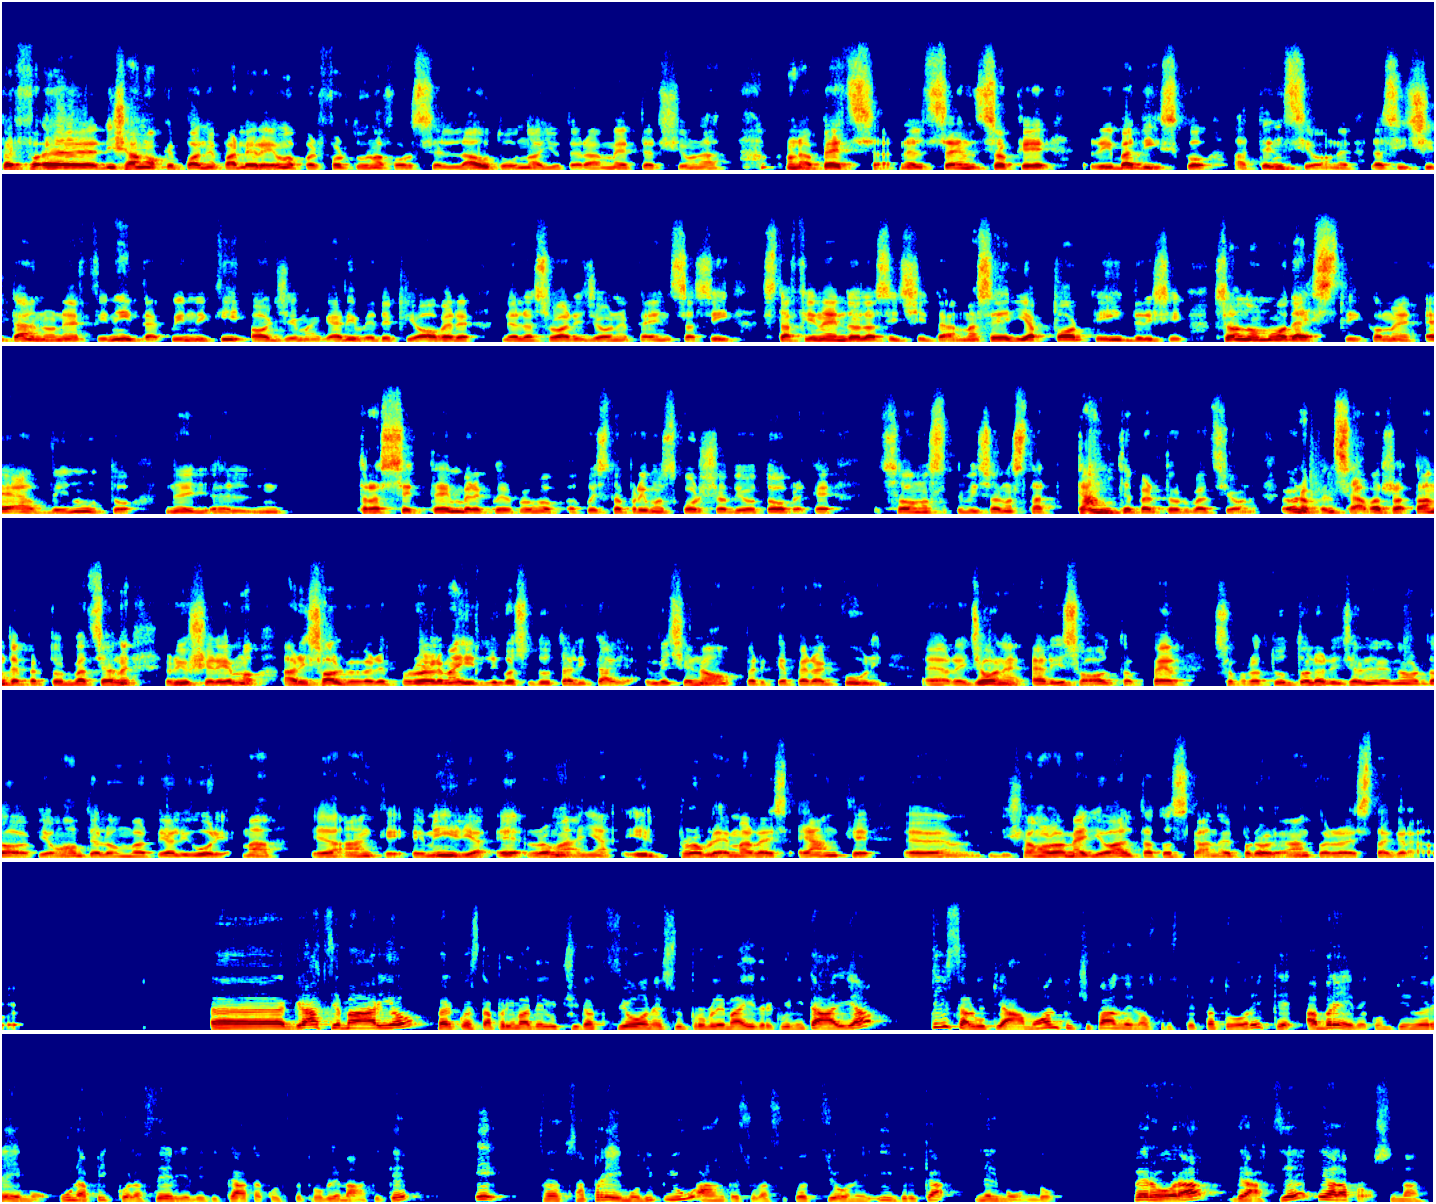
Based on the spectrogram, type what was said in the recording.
Per, eh, diciamo che poi ne parleremo, per fortuna forse l'autunno aiuterà a metterci una, una pezza, nel senso che, ribadisco, attenzione, la siccità non è finita, quindi chi oggi magari vede piovere nella sua regione pensa sì, sta finendo la siccità, ma se gli apporti idrici sono modesti, come è avvenuto nel, eh, tra settembre e questo primo scorcio di ottobre, che sono, vi sono state tante perturbazioni. E uno pensava, tra tante perturbazioni riusciremo a risolvere il problema idrico su tutta l'Italia. Invece no, perché per alcune eh, regioni è risolto, per soprattutto le regioni del nord-ovest, Piemonte, Lombardia, Liguria, ma eh, anche Emilia e Romagna, il problema resta, e anche eh, diciamo la medio-alta Toscana, il problema ancora resta grave. Eh, grazie Mario per questa prima delucidazione sul problema idrico in Italia. Ti salutiamo anticipando ai nostri spettatori che a breve continueremo una piccola serie dedicata a queste problematiche e sapremo di più anche sulla situazione idrica nel mondo. Per ora, grazie e alla prossima.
